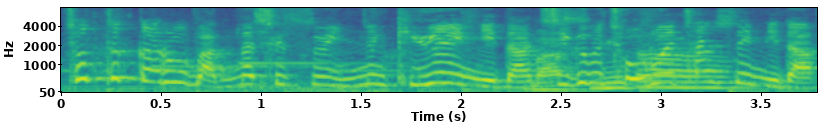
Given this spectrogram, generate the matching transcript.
초특가로 만나실 수 있는 기회입니다. 지금은 맞습니다. 절호의 찬스입니다.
